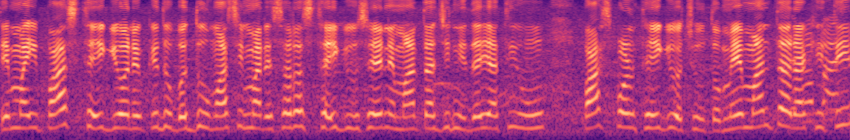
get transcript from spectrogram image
તેમાં એ પાસ થઈ ગયો અને કીધું બધું માસી મારે સરસ થઈ ગયું છે અને માતાજીની દયાથી હું પાસ પણ થઈ ગયો છું. તો મેં માનતા રાખી હતી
